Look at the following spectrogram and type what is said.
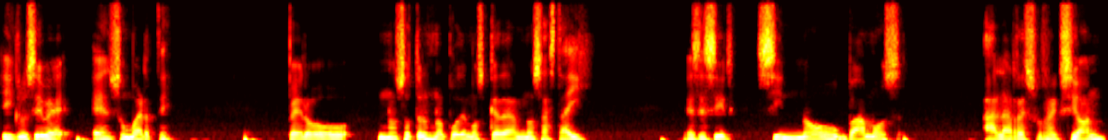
inclusive en su muerte, pero nosotros no podemos quedarnos hasta ahí. Es decir, si no vamos a la resurrección,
